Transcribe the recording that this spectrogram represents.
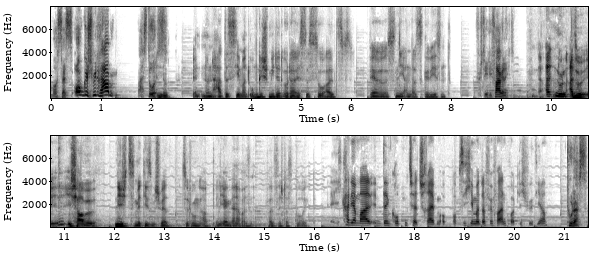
muss es umgeschmiedet haben. Warst du es? Nun, äh, nun hat es jemand umgeschmiedet oder ist es so, als wäre es nie anders gewesen? Verstehe die Frage nicht. Äh, Nun, also ich habe nichts mit diesem Schwert zu tun gehabt, in irgendeiner Weise, falls sich das beruhigt. Ich kann ja mal in den Gruppenchat schreiben, ob, ob sich jemand dafür verantwortlich fühlt. Ja, Tu das.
